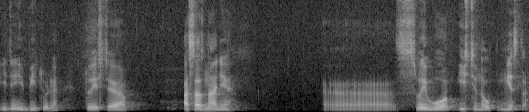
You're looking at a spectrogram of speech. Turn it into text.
идеи битуля, то есть э, осознание своего истинного места,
